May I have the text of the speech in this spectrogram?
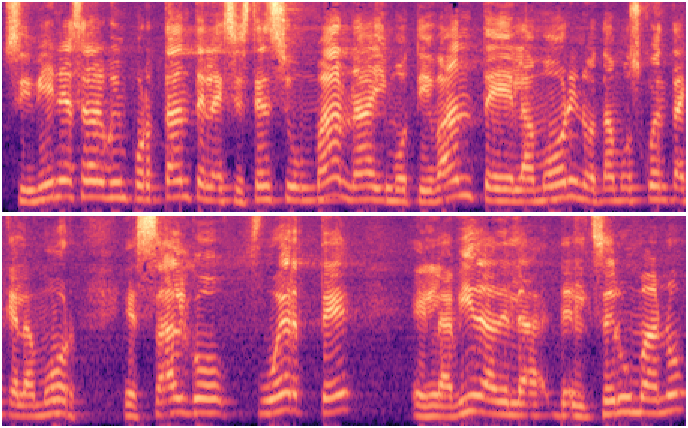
Si viene a ser algo importante en la existencia humana y motivante el amor y nos damos cuenta que el amor es algo fuerte en la vida del ser humano,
